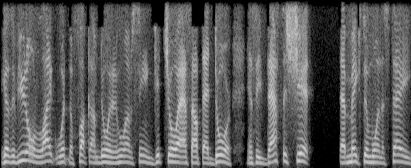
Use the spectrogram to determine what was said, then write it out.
Because if you don't like what the fuck I'm doing and who I'm seeing, get your ass out that door and see that's the shit that makes them want to stay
